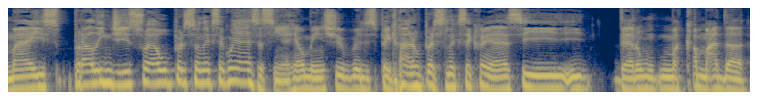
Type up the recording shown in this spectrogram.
Mas, para além disso, é o Persona que você conhece, assim. É realmente, eles pegaram o Persona que você conhece e, e deram uma camada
